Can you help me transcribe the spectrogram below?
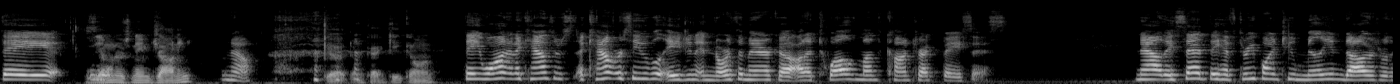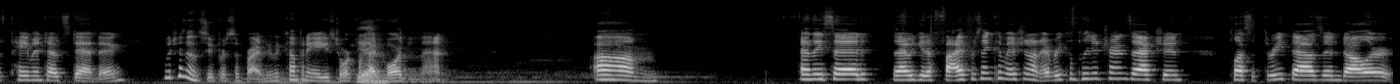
they. Is the owner's name Johnny? No. Good. Okay, keep going. They want an account, account receivable agent in North America on a 12 month contract basis. Now, they said they have $3.2 million worth of payment outstanding, which isn't super surprising. The company I used to work for Yeah. had more than that. Um, and they said that I would get a 5% commission on every completed transaction plus a $3,000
